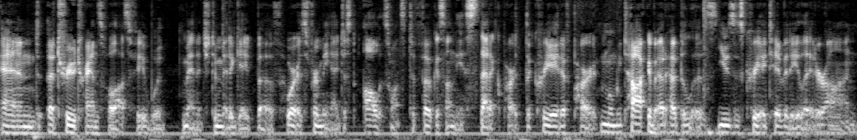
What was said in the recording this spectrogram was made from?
and a true trans philosophy would manage to mitigate both. Whereas for me, I just always wants to focus on the aesthetic part, the creative part. And when we talk about how Deleuze uses creativity later on,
